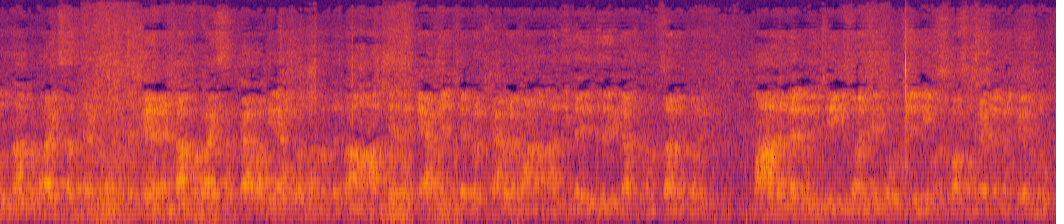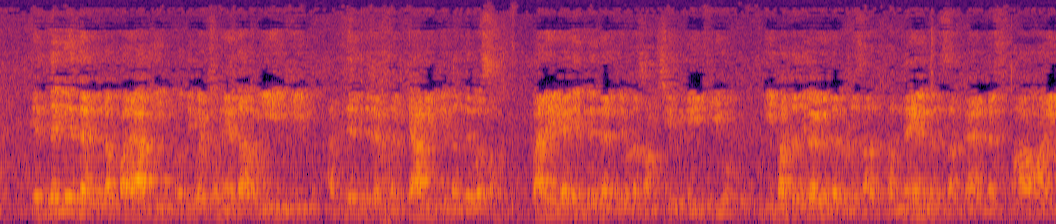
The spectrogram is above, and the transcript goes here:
ഒന്നാം പിണറായി സർക്കാർ രണ്ടാം പിണറായി സർക്കാർ അധികാരത്തിൽ വന്നപ്പോഴത്തെ ആദ്യത്തെ ക്യാബിനറ്റ് പ്രഖ്യാപനമാണ് അതിദരിദ്രയില്ലാത്ത സംസ്ഥാനം എന്ന് പറയുന്നത് നിശ്ചയിക്കുന്നു അതിലേക്ക് ഒത്തിരി നിയമസഭാ സമ്മേളനങ്ങൾ ചേർന്നു എന്തെങ്കിലും തരത്തിലുള്ള പരാതി പ്രതിപക്ഷ നേതാവ് ഈ ഈ അധ്യക്ഷനെ പ്രഖ്യാപിക്കുന്ന ദിവസം വരെ ഏതെങ്കിലും തരത്തിലുള്ള സംശയം ഉന്നയിക്കുകയോ ഈ പദ്ധതികളെ ബന്ധപ്പെട്ട് സ- സന്ദേഹങ്ങൾ സർക്കാരിന്റെ ഭാഗമായി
